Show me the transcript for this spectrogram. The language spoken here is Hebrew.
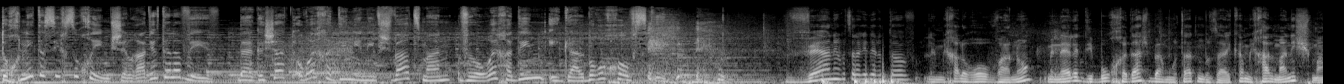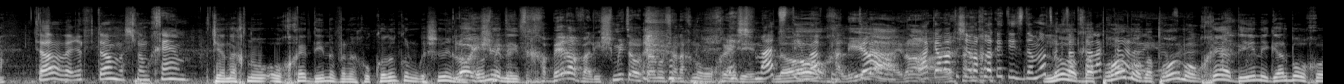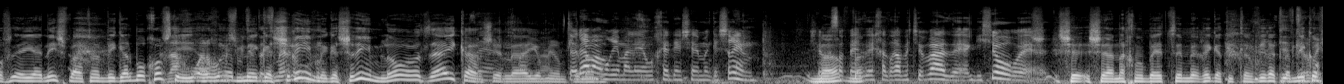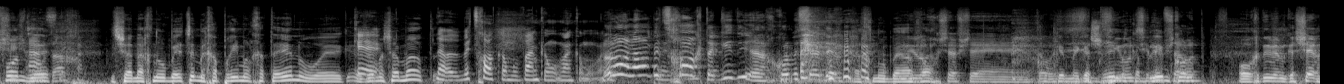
תוכנית הסכסוכים של רדיו תל אביב, בהגשת עורך הדין יניב שוורצמן ועורך הדין יגאל בורוכובסקי. ואני רוצה להגיד ערב טוב למיכל אורו ואנו, מנהלת דיבור חדש בעמותת מוזאיקה. מיכל, מה נשמע? טוב, ערב טוב, מה שלומכם? כי אנחנו עורכי דין, אבל אנחנו קודם כל מגשרים, לא, נכון, השמיצה, יניב? תחבר אבל, השמיצה אותנו שאנחנו עורכי דין. השמצתי, לא, מה פתאום? חלילה, לא. רק אמרתי שמחלוקת הזדמנות, זה לא, קצת חלק בפרומו, עליי. בפרומו, עורכי הדין, יגאל בורוכובסקי, יניב שוורטמן ויגאל נשמיץ את מגשרים. מגשרים, לא, זה העיקר זה של נכון. היומיום אתה יודע מה שלנו. אומרים על עורכי דין שהם מגשרים? מה? שבסוף מה? זה חזרה בתשובה, זה הגישור. אה, ש- שאנחנו בעצם, רגע, תתקרבי רק למיקרופון, זה-. שאנחנו בעצם מכפרים על חטאינו, אה, כן. זה מה שאמרת? לא, בצחוק כמובן, כמובן, כמובן. לא, לא, למה בצחוק? תגידי, אנחנו הכל בסדר. אנחנו אני באהבה. לא חושב ש... טוב, כמגשרים דיון מקבלים כל- עורך דין ומגשר.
